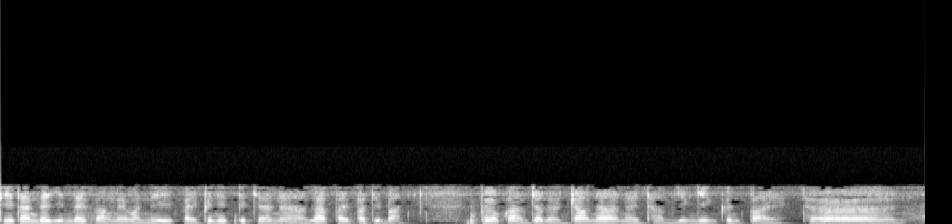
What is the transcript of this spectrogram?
ที่ท่านได้ยินได้ฟังในวันนี้ไปพินิจพิจารณาและไปปฏิบัติ เพื่อความเจริญก้าวหน้าในธรรมยิ่งยิ่งขึ้นไป เธอ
